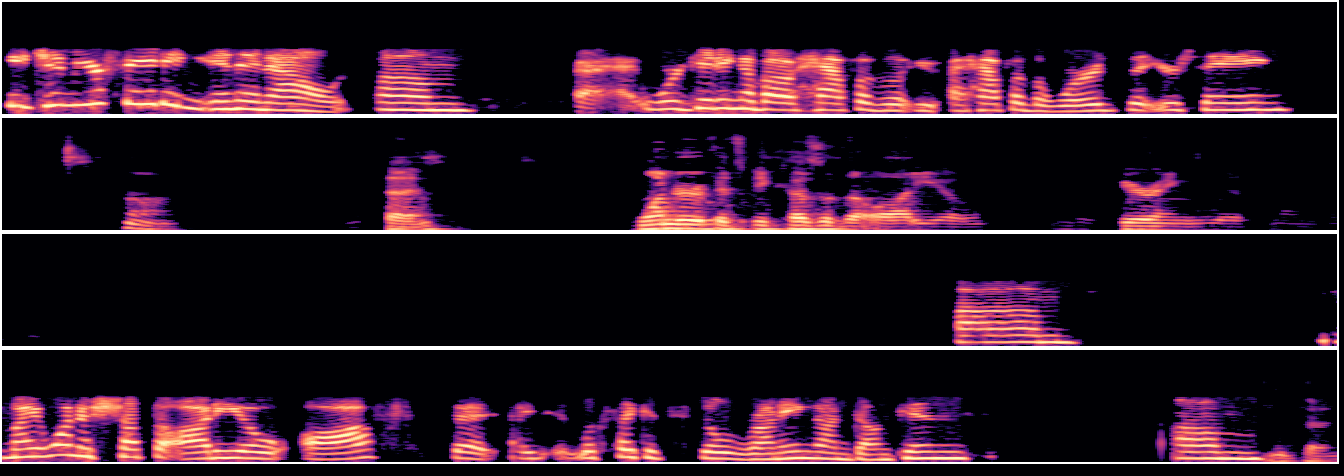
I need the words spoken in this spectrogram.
Hey, Jim, you're fading in and out. Um, we're getting about half of the half of the words that you're saying. Huh. Okay. Wonder if it's because of the audio with my microphone. Um, you might want to shut the audio off. That it looks like it's still running on Duncan's. Um, Okay.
